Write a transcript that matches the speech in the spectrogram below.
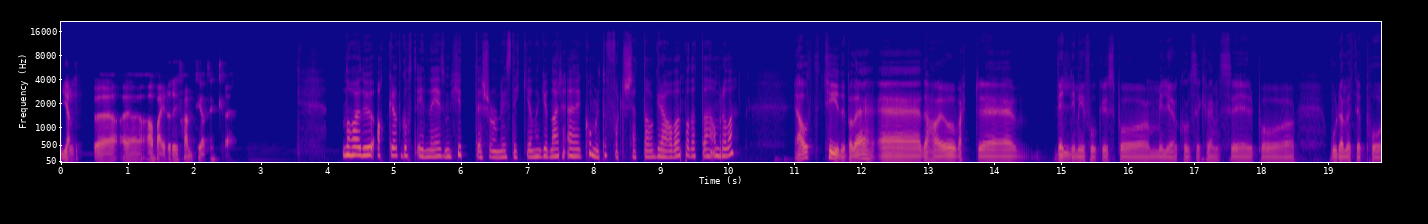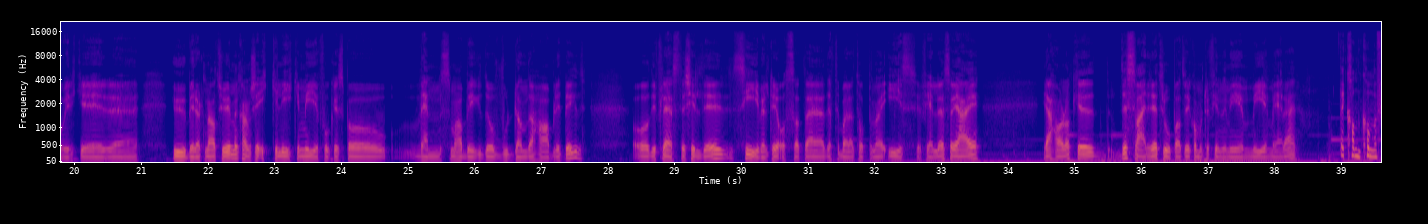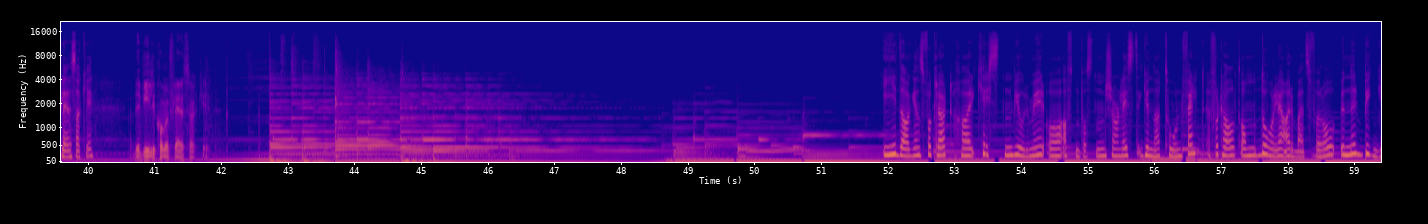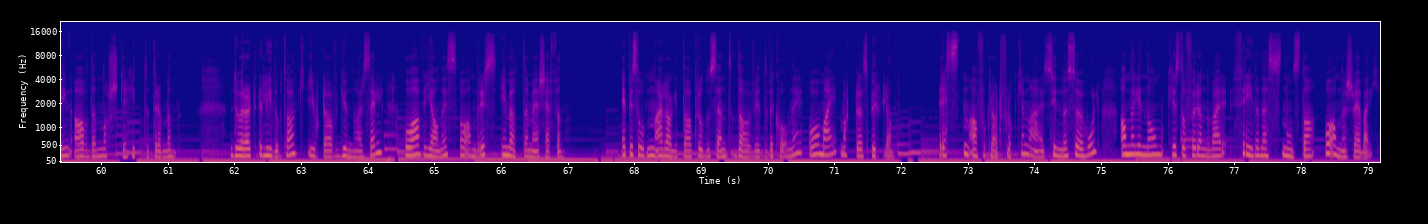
hjelpe eh, arbeidere i fremtida, tenker jeg. Nå har jo du akkurat gått inn i liksom, hyttejournalistikken, Gunnar. Eh, kommer du til å fortsette å grave på dette området? Alt tyder på det. Det har jo vært veldig mye fokus på miljøkonsekvenser, på hvordan dette påvirker uberørt natur, men kanskje ikke like mye fokus på hvem som har bygd og hvordan det har blitt bygd. Og de fleste kilder sier vel til oss at det, dette bare er toppen av isfjellet, så jeg, jeg har nok eh, dessverre tro på at vi kommer til å finne mye, mye mer her. Det kan komme flere saker? Det vil komme flere saker. I dagens Forklart har Kristen Bjoremyr og Aftenposten-journalist Gunnar Thornfeldt fortalt om dårlige arbeidsforhold under bygging av den norske hyttedrømmen. Du har hørt lydopptak gjort av Gunnar selv og av Janis og Andris i møte med sjefen. Episoden er laget av produsent David Vekoni og meg, Marte Spurkland. Resten av Forklart-flokken er Synne Søhol, Anne Lindholm, Kristoffer Rønneberg, Fride Næss Nonstad og Anders Weberg.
